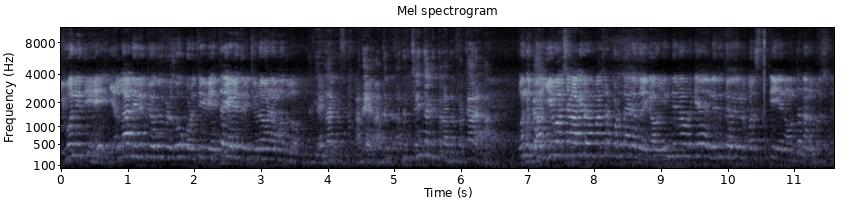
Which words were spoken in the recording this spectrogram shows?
ಯುವ ನಿಧಿ ಎಲ್ಲಾ ನಿರುದ್ಯೋಗಿಗಳಿಗೂ ಕೊಡ್ತೀವಿ ಅಂತ ಹೇಳಿದ್ರಿ ಚುನಾವಣೆ ಮೊದಲು. ಎಲ್ಲ ಅದೇ ಅದ್ರ ಅದ್ರ ಚೇಂಜ್ ಆಗುತ್ತಲ್ಲ ಅದ್ರ ಪ್ರಕಾರ? ಒಂದು ಈ ವರ್ಷ ಆಗಿರೋ ಮಾತ್ರ ಕೊಡ್ತಾ ಇರೋದು. ಈಗ ಹಿಂದಿನವ್ರಿಗೆ ನಿರುದ್ಯೋಗಿಗಳ ಪರಿಸ್ಥಿತಿ ಏನು ಅಂತ ನಾನು ಪ್ರಶ್ನೆ.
